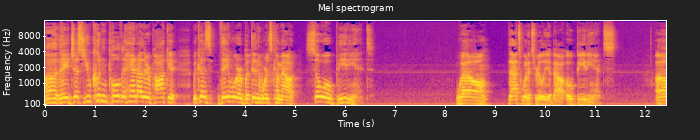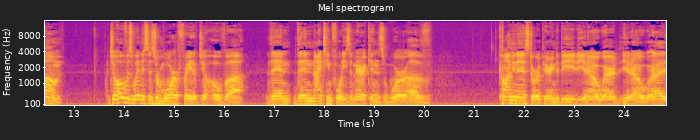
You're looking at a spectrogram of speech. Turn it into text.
uh, they just you couldn't pull the hand out of their pocket because they were. But then the words come out so obedient. Well, That's what it's really about obedience. Um, Jehovah's Witnesses are more afraid of Jehovah than than 1940s Americans were of communist or appearing to be, you know, where you know, uh,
